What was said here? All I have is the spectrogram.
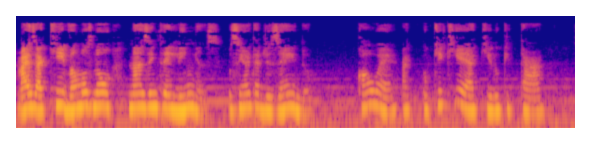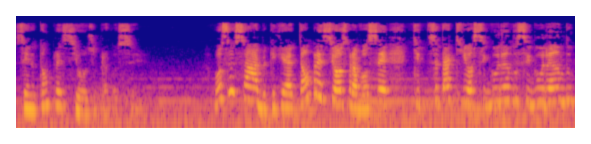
Mas aqui vamos no nas entrelinhas. O Senhor está dizendo qual é o que que é aquilo que está sendo tão precioso para você. Você sabe o que, é tão precioso para você que você tá aqui, ó, segurando, segurando,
